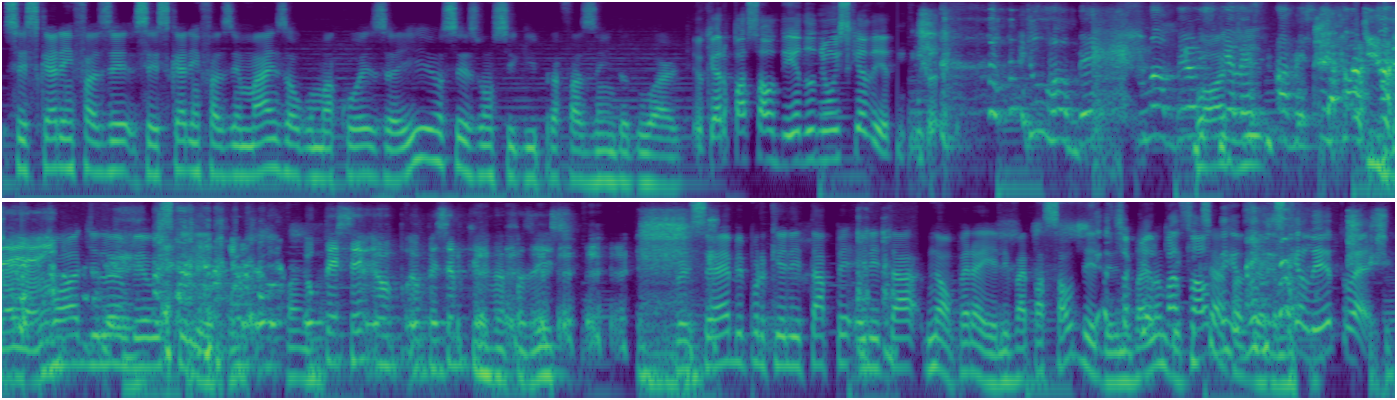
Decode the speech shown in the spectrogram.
Vocês querem fazer, vocês querem fazer mais alguma coisa aí ou vocês vão seguir para a fazenda do Ard? Eu quero passar o dedo em um esqueleto. lamber, lamber o Pode- esqueleto pra ver se tem calma. Que ideia, hein? Pode lamber o esqueleto. Eu percebo, eu, eu percebo que ele vai fazer isso. Percebe porque ele tá ele tá, não, pera aí, ele vai passar o dedo, ele não vai lamber. O que, passar que o você vai dedo no esqueleto, velho.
